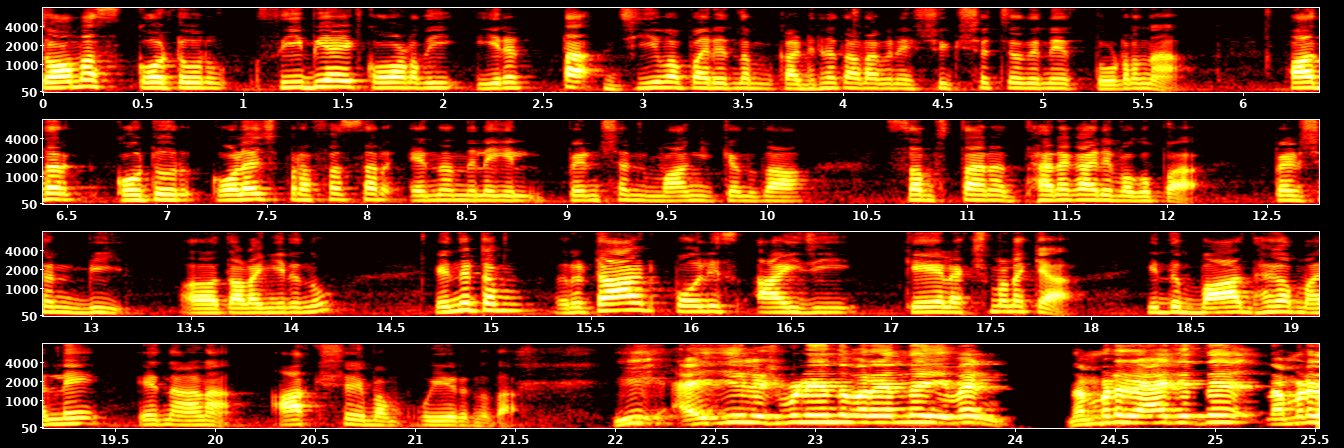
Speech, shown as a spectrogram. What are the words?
Thomas Kottoor C B I കോടതി ഇരട്ട ജീവപര്യന്തം കഠിന തടവിന് ശിക്ഷിച്ചതിനെ തുടർന്ന് ഫാദർ കോട്ടൂർ കോളേജ് പ്രൊഫസർ എന്ന നിലയിൽ പെൻഷൻ വാങ്ങിക്കുന്നത് സംസ്ഥാന ധനകാര്യ വകുപ്പ് പെൻഷൻ ബി തടങ്ങിയിരുന്നു എന്നിട്ടും retired police I G K ലക്ഷ്മണയ്ക്ക് ഇത് ബാധകമല്ലേ എന്നാണ് ആക്ഷേപം ഉയരുന്നത്. ഈ ഐ ജി ലക്ഷ്മണൻ എന്ന് പറയുന്ന ഇവൻ നമ്മുടെ രാജ്യത്ത് നമ്മുടെ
